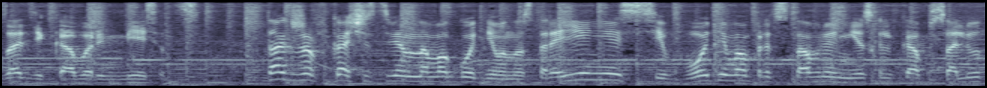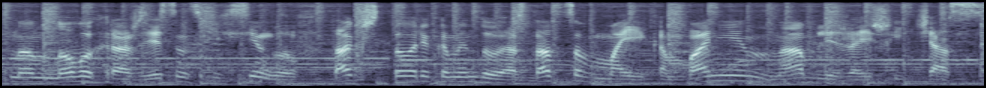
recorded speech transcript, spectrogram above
за декабрь месяц. Также в качестве новогоднего настроения сегодня вам представлю несколько абсолютно новых рождественских синглов, так что рекомендую остаться в моей компании на ближайший час.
